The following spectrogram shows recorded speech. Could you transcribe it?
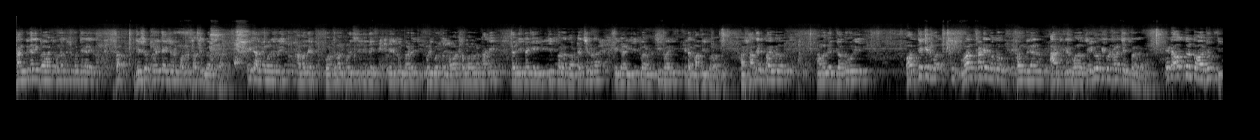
সাংবিধানিকভাবে কোনো কিছু করতে গেলে দেশদ্রোহিতা হিসেবে কঠোর শাস্তির ব্যবস্থা। এটা আমি মনে করি আমাদের বর্তমান পরিস্থিতিতে এরকম ধরনের পরিবর্তন হওয়ার সম্ভাবনা থাকে। তাহলে এটাকে এই রিজিট করা দরকার ছিল না। এটা রিজিট করা ঠিক হয়নি, এটা বাতিল করা উচিত। আর সাতের কয় হলো, আমাদের যতগুলি অর্ধেকের ওয়ান থার্ডের মতো সংবিধান আর্টিকেল বলা হচ্ছে। এগুলোকে কোনো সময় চেঞ্জ করা যাবে না। এটা অত্যন্ত অযৌক্তিক।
